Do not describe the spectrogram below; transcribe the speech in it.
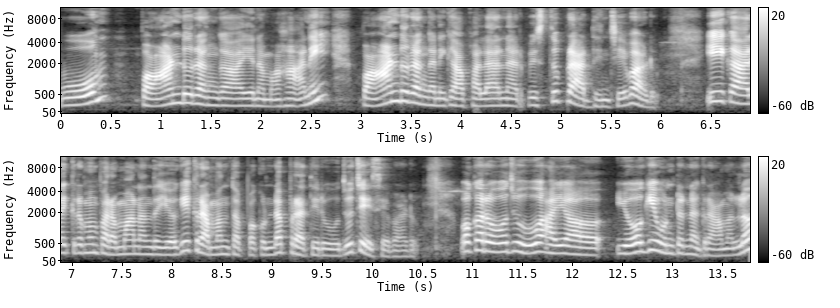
ఓం పాండురంగాయ మహా అని పాండురంగనికి ఆ ఫలాన్ని అర్పిస్తూ ప్రార్థించేవాడు. ఈ కార్యక్రమం పరమానంద యోగి క్రమం తప్పకుండా ప్రతిరోజు చేసేవాడు. ఒకరోజు ఆ యోగి ఉంటున్న గ్రామంలో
